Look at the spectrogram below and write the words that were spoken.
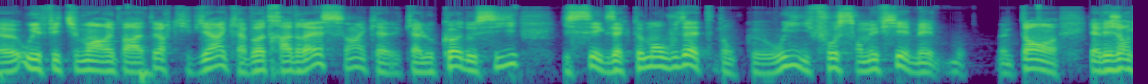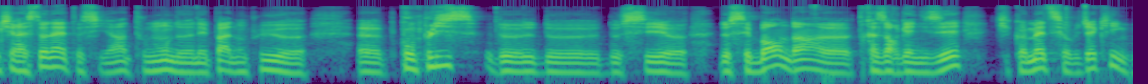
euh, ou effectivement un réparateur qui vient, qui a votre adresse, hein, qui, a, le code aussi, il sait exactement où vous êtes. Donc oui, il faut s'en méfier. Mais bon, en même temps, il y a des gens qui restent honnêtes aussi. Hein. Tout le monde n'est pas non plus euh, euh, complice de, de, de, ces, euh, de ces bandes hein, très organisées qui commettent ces objecting.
